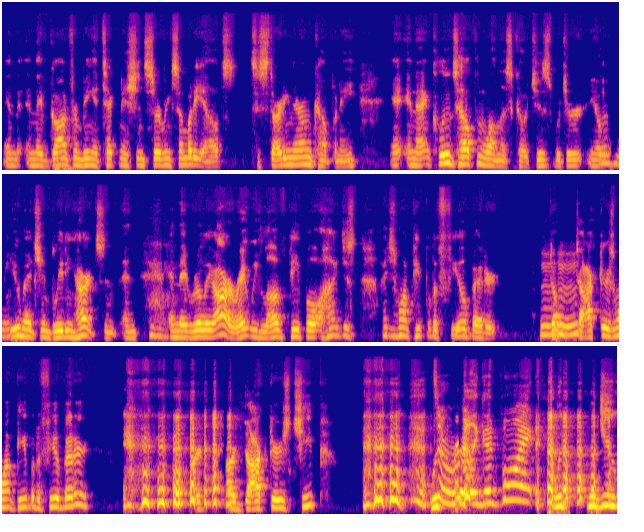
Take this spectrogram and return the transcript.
And, and they've gone from being a technician serving somebody else to starting their own company. And, and that includes health and wellness coaches, which are, you know, mm-hmm. you mentioned bleeding hearts and, and, and they really are, right? We love people. I just, I just want people to feel better. Mm-hmm. Don't doctors want people to feel better? are, are doctors cheap? That's would, a really good point. would, would, you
